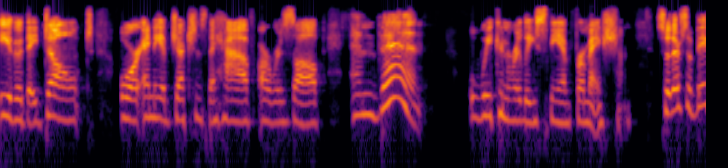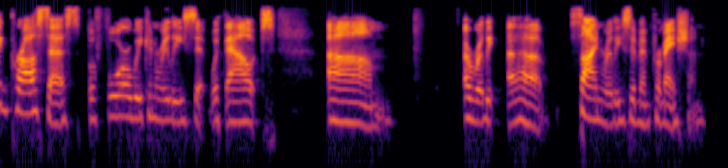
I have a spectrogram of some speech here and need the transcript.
either they don't or any objections they have are resolved and then we can release the information. So there's a big process before we can release it without um, a re- uh, sign release of information.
